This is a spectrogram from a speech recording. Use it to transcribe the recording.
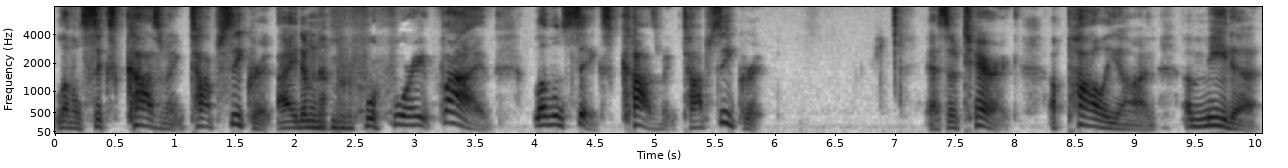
Level 6 cosmic, top secret, item number 4485, level 6 cosmic, top secret. Esoteric, Apollyon, Amida.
